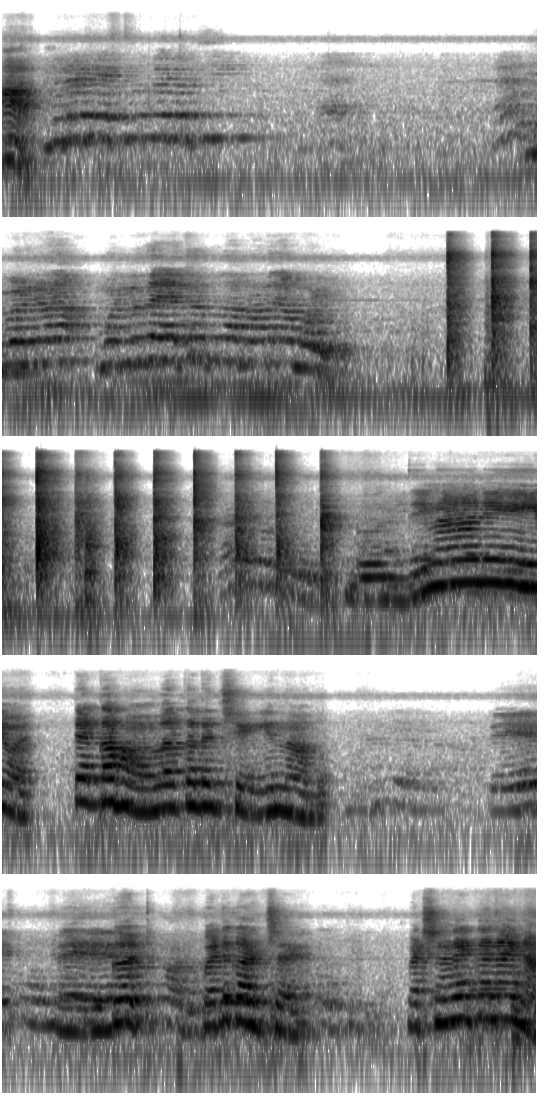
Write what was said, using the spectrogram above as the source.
ആ. ബുദ്ധിമാനെ ഒറ്റക്ക ഹോംവർക്ക് അത്. ചെയ്യുന്നത് വെരി ഗുഡ് പോയിട്ട് കളിച്ചേ? ഭക്ഷണം കഴിക്കാനായിനാ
